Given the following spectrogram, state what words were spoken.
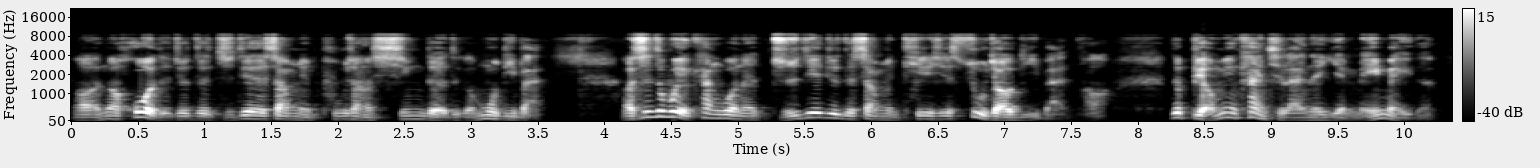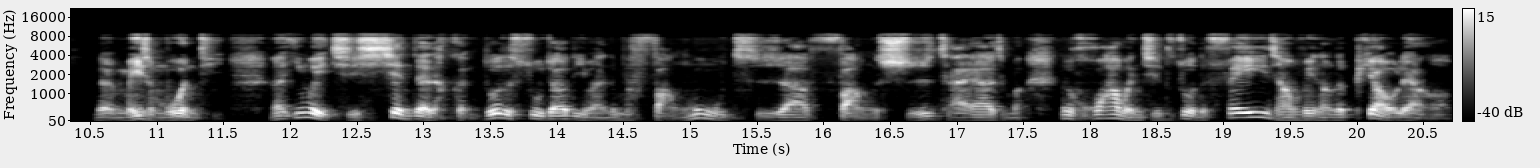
啊，那或者就在直接在上面铺上新的这个木地板，啊，甚至我也看过呢，直接就在上面贴一些塑胶地板，啊，那表面看起来呢也美美的，那没什么问题，啊，因为其实现在的很多的塑胶地板，什么仿木质啊、仿石材啊，什么那个花纹其实做得非常非常的漂亮哦。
